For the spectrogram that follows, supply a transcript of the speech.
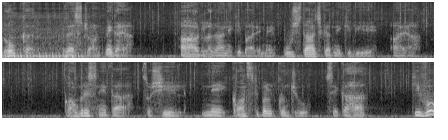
रोककर रेस्टोरेंट में गया। आग लगाने के बारे में पूछताछ करने के लिए आया। कांग्रेस नेता सुशील ने कांस्टेबल कुंजू से कहा कि वो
